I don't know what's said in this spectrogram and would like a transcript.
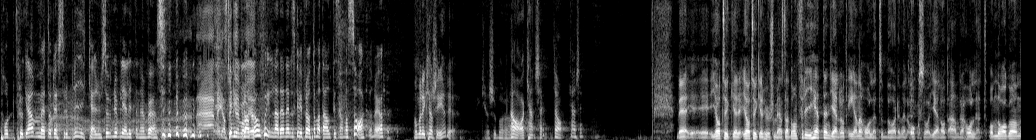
poddprogrammet och dess rubrik här, så nu blir jag lite nervös. Nej, Ska vi prata jag- om skillnaden eller ska vi prata om att allt är samma sak, undrar jag? ja, men det kanske är det. Kanske bara... Ja, kanske. Ja, kanske. Eh, eh, jag tycker, jag tycker hur som helst att om friheten gäller åt ena hållet så bör den väl också gälla åt andra hållet. Om någon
